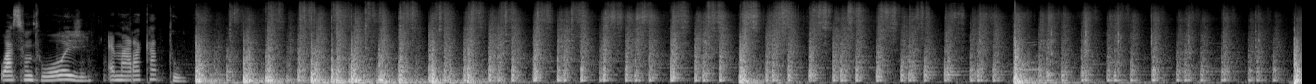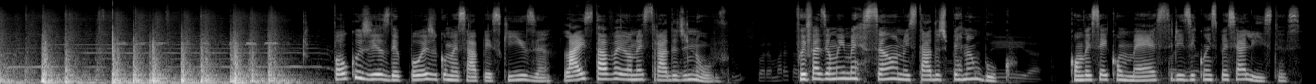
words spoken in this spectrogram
O assunto hoje é maracatu. Poucos dias depois de começar a pesquisa, lá estava eu na estrada de novo. Fui fazer uma imersão no estado de Pernambuco. Conversei com mestres e com especialistas.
